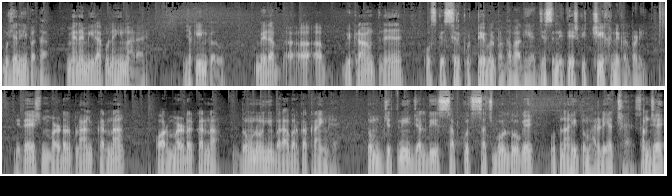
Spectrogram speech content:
मुझे नहीं पता। मैंने मीरा को नहीं मारा है। यकीन करो, मेरा विक्रांत ने उसके सिर को टेबल पर दबा दिया, जिससे नितेश की चीख निकल पड़ी। नितेश, मर्डर प्लान करना और मर्डर करना दोनों ही बराबर का क्राइम है। तुम जितनी जल्दी सब कुछ सच बोल दोगे, उतना ही तुम्हारे लिए अच्छा है। समझे?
